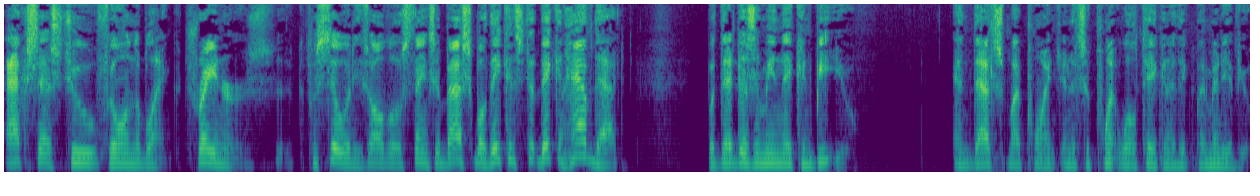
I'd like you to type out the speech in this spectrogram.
access to fill in the blank, trainers, facilities, all those things. In basketball, they can st- they can have that, but that doesn't mean they can beat you. And that's my point, and it's a point well taken, I think, by many of you.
